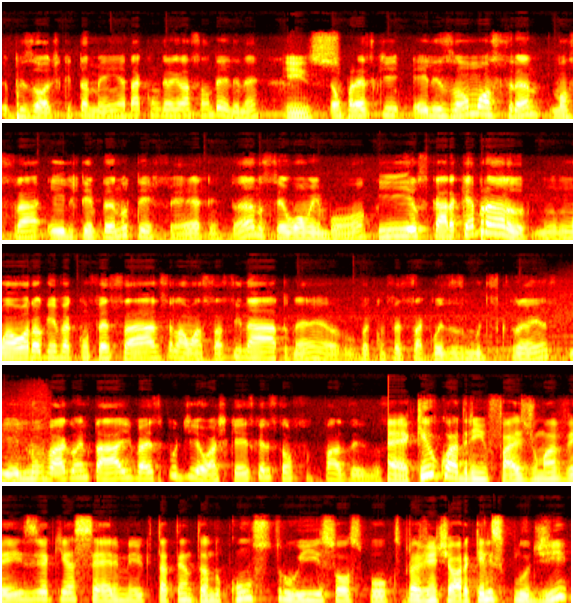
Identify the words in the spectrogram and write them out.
episódio, que também é da congregação dele, né? Isso. Então parece que eles vão mostrando, mostrar ele tentando ter fé, tentando ser o homem bom, e os caras quebrando. Uma hora alguém vai confessar, sei lá, um assassinato, né? Vai confessar coisas muito estranhas, e ele não vai aguentar e vai explodir. Eu acho que é isso que eles estão fazendo. É, que o quadrinho faz de uma vez e aqui a série meio que tá tentando construir isso aos poucos pra gente, a hora que ele explodir,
